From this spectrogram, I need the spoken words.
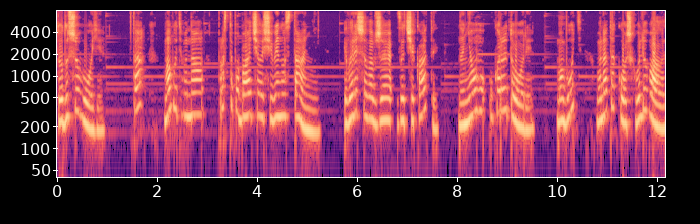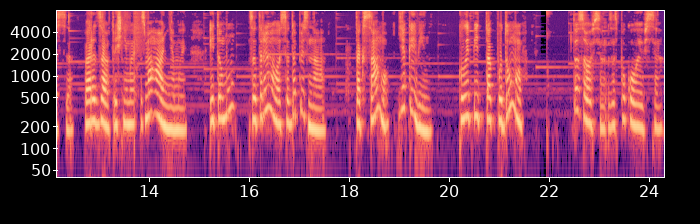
до душової? Та, мабуть, вона просто побачила, що він останній, і вирішила вже зачекати на нього у коридорі. Мабуть, вона також хвилювалася перед завтрашніми змаганнями і тому затрималася допізна, так само, як і він. Коли Піт так подумав, то зовсім заспокоївся.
